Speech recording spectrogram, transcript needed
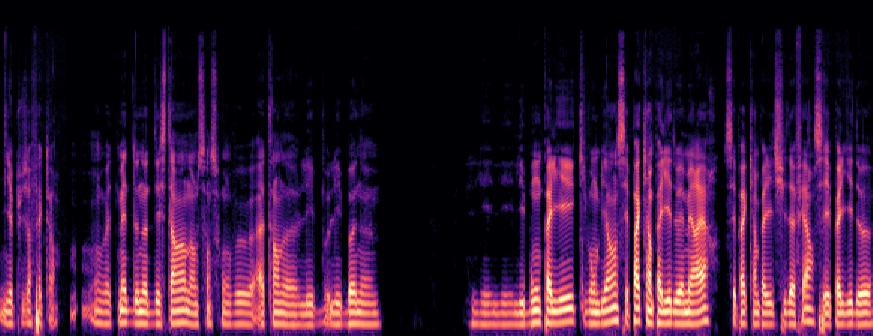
il y a plusieurs facteurs. On va être maître de notre destin dans le sens où on veut atteindre les, les bonnes les, les, bons paliers qui vont bien. C'est pas qu'un palier de MRR, c'est pas qu'un palier de chiffre d'affaires, c'est palier de,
